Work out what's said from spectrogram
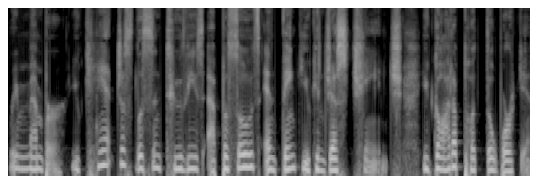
remember you can't just listen to these episodes and think you can just change. You gotta put the work in.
